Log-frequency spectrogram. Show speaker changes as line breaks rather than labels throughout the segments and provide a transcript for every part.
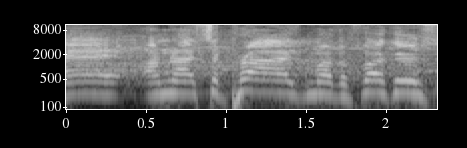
Hey, I'm not surprised, motherfuckers.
